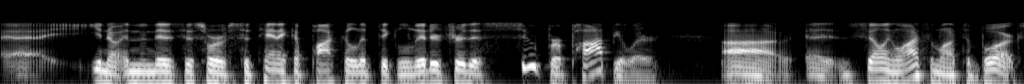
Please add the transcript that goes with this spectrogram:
uh, you know, and then there's this sort of satanic apocalyptic literature that's super popular, uh, uh, selling lots and lots of books.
